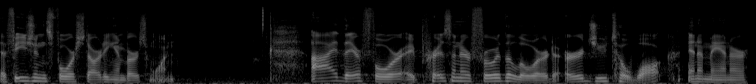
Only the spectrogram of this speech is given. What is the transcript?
Ephesians 4, starting in verse 1. I, therefore, a prisoner for the Lord, urge you to walk in a manner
